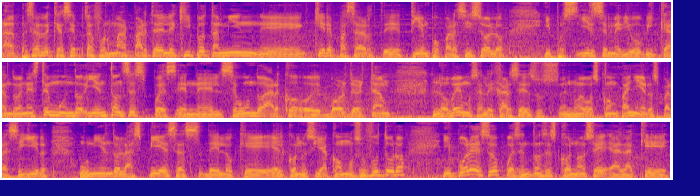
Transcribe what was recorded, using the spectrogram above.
a pesar de que acepta formar parte del equipo, también eh, quiere pasar eh, tiempo para sí solo y pues irse medio ubicando en este mundo. Y entonces, pues en el segundo arco, Border Town, lo vemos alejarse de sus nuevos compañeros para seguir uniendo las piezas de lo que él conocía como su futuro. Y por eso, pues entonces conoce a la que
